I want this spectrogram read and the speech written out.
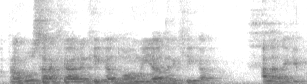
अपना बहुत सारा ख्याल रखिएगा दुआ में याद रखिएगा। अल्लाह ने के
